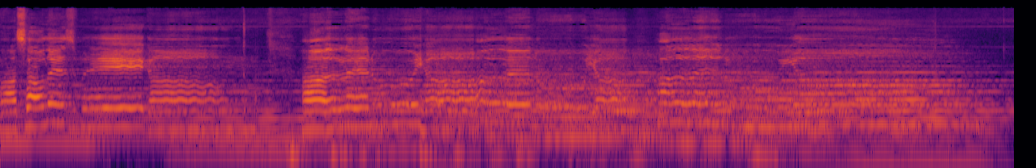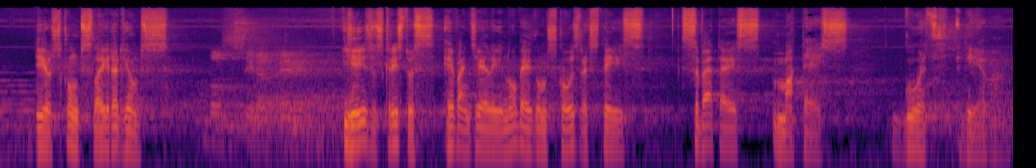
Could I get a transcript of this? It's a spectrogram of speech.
pasaules beigām. Dievs, kungs, lai ir ar jums! Jēzus Kristus evaņģēlīja nobeigums, ko uzrakstījis Svētais Matejs, gods Dievam.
